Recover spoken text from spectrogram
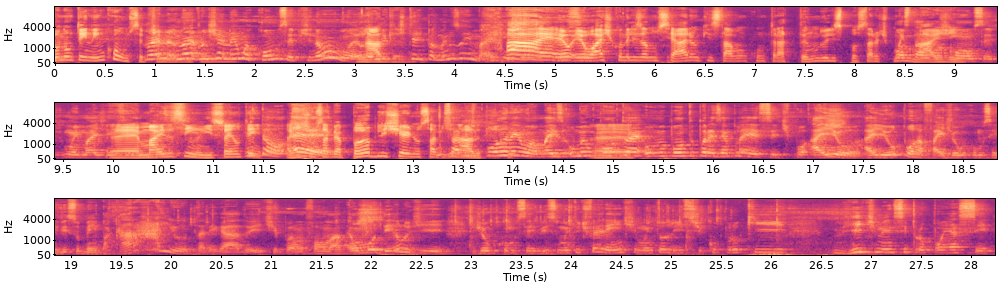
mesmo. não tem nem concept. Não, é- mesmo, não, é- não então. tinha nenhuma concept, não. Eu Nada. lembro que teve pelo menos uma imagem. Ah, é, eu, eu assim. acho que quando eles anunciaram que estavam contratando, eles postaram tipo uma Mostrava imagem. Uma, concept, uma imagem É, mas assim, isso aí não tem. Então, a gente é- não sabe a publisher, não sabe Não de sabe nada. de porra nenhuma, mas o meu É. ponto é. o meu ponto, por exemplo, é esse, tipo, a IO, a IO, porra, faz jogo como serviço bem pra caralho, tá ligado? E tipo, é um formato, é um modelo de jogo como serviço muito diferente, muito holístico pro que Hitman se propõe a ser,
